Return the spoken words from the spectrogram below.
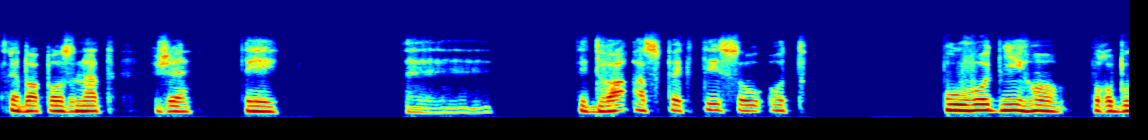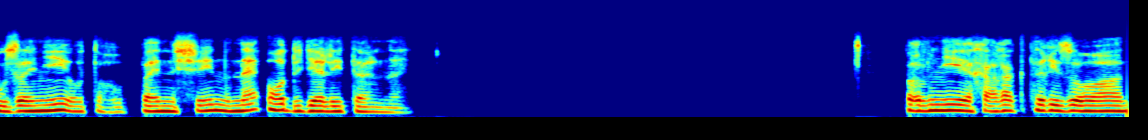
Třeba poznat, že ty, eh, ty dva aspekty jsou od původního probuzení, od toho penšin, neoddělitelné. První je charakterizován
